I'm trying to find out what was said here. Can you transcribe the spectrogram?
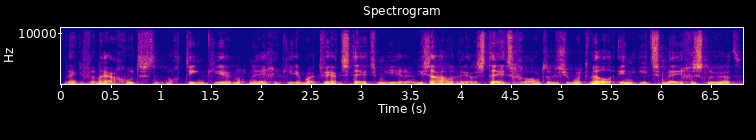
denk je van, nou ja goed, nog tien keer, nog negen keer. Maar het werd steeds meer en die zalen werden steeds groter. Dus je wordt wel in iets meegesleurd.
